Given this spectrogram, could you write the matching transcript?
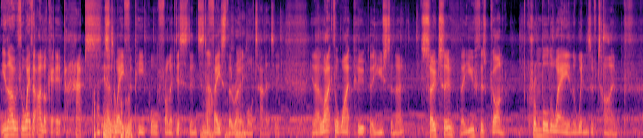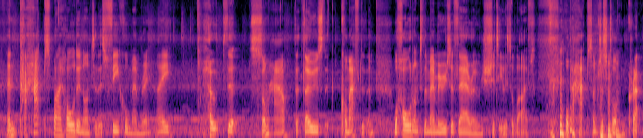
you know the way that I look at it, perhaps it's a way for people from a distance to No, face their own mortality. You know, like the white poop they used to know, so too their youth has gone, crumbled away in the winds of time, and perhaps by holding on to this fecal memory, they hope that somehow that those that come after them will hold on to the memories of their own shitty little lives. or perhaps I'm just talking crap,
